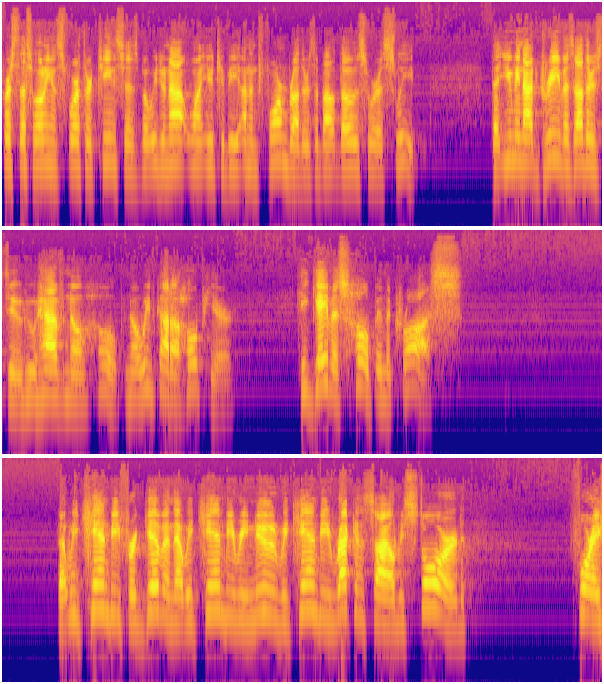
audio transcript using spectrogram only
1 Thessalonians 4:13 says, "But we do not want you to be uninformed, brothers, about those who are asleep." That you may not grieve as others do who have no hope. No, we've got a hope here. He gave us hope in the cross. That we can be forgiven, that we can be renewed, we can be reconciled, restored for a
